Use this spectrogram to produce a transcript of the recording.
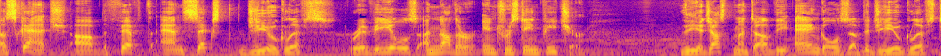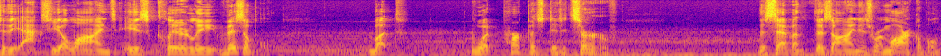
A sketch of the fifth and sixth geoglyphs reveals another interesting feature. The adjustment of the angles of the geoglyphs to the axial lines is clearly visible. But what purpose did it serve? The seventh design is remarkable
